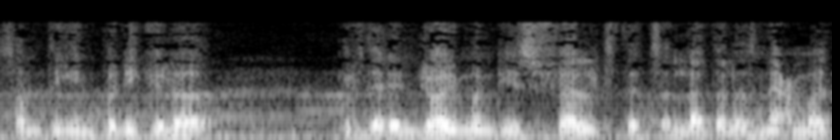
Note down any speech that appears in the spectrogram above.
something in particular. If that enjoyment is felt, that's Allah Ta'ala's ni'mat,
